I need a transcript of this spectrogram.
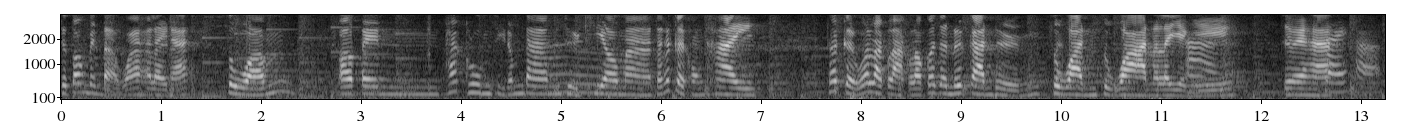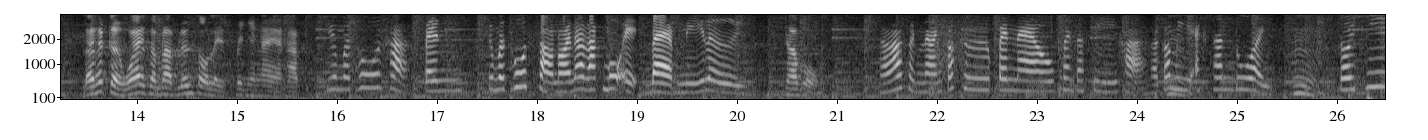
จะต้องเป็นแบบว่าอะไรนะ สวมเออเป็นผ้าคลุมสีดำๆถือเคียวมา แต่ถ้าเกิดของไทย ถ้าเกิดว่าหลักๆ เราก็จะนึกกันถึงสุวรรณสุวานอะไรอย่างนี้ ใช่ไหมฮะใช่ค่ะ แล้วถ้าเกิดว่าสำหรับเรื่องโซเลสเป็นยังไงอะครับยมทูตค่ะ เป็นยมทูตสาวน้อยน่ารักโมเอะแบบนี้เลยครับผม แล้วนอกจากนั้นก็คือเป็นแนวแฟนตาซีค่ะ แล้วก็มีอืม แอคชั่นด้วย อืม โดยที่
